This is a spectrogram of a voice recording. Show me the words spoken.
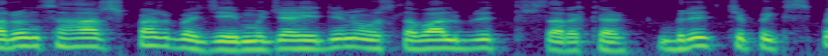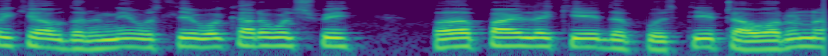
پرون سهار شپږ بجې مجاهدینو وسلوال برید ترسره کړ برید چې پکې سپکې او درنې وسلې وکارول شوې په پایله کې د پوستې ټاورونه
